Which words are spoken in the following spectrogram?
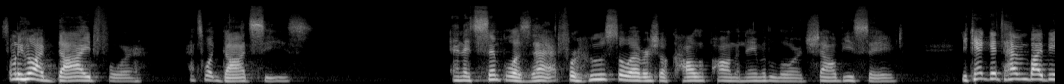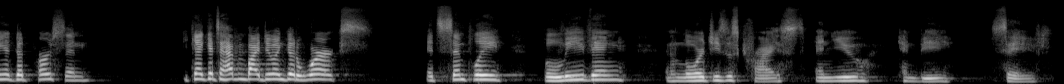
somebody who I've died for. That's what God sees. And it's simple as that. For whosoever shall call upon the name of the Lord shall be saved. You can't get to heaven by being a good person. You can't get to heaven by doing good works. It's simply believing in the Lord Jesus Christ, and you can be saved.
